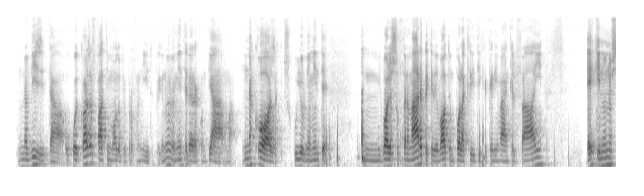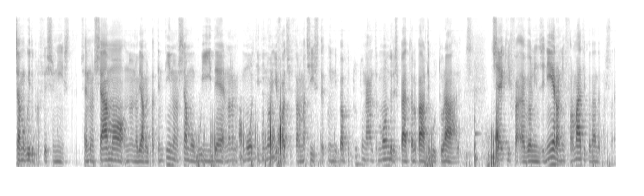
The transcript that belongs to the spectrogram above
una visita o qualcosa fatto in modo più approfondito, perché noi ovviamente le raccontiamo, ma una cosa su cui ovviamente mm, mi voglio soffermare, perché delle volte un po' la critica che arriva anche al FAI, è che noi non siamo guide professionisti, cioè non, siamo, non abbiamo il patentino, non siamo guide, non- molti di noi, io faccio il farmacista, quindi proprio tutto un altro mondo rispetto alla parte culturale. C'è chi fa l'ingegnere, un informatico, tante persone.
